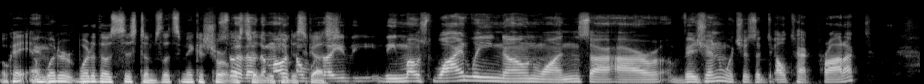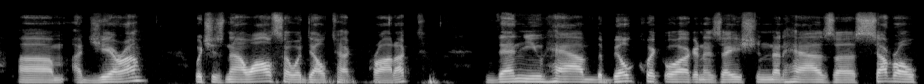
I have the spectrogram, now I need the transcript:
Okay, and, and, what are what are those systems? Let's make a short so list the, so that we most, can discuss. The, the, the, most widely known ones are, are Vision, which is a Deltek product, um, Ajera, which is now also a Deltek product. Then you have the BillQuick organization that has uh, several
